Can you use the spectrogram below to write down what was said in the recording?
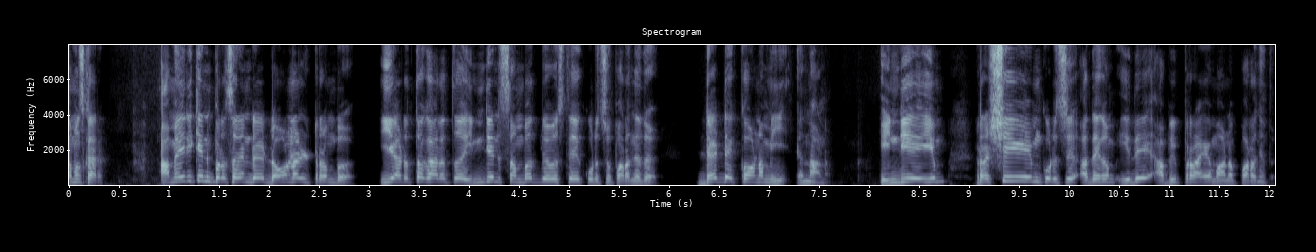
നമസ്കാരം. അമേരിക്കൻ പ്രസിഡന്റ് ഡൊണാൾഡ് ട്രംപ് ഈ അടുത്ത കാലത്ത് ഇന്ത്യൻ സമ്പദ് വ്യവസ്ഥയെക്കുറിച്ച് പറഞ്ഞത് ഡെഡ് എക്കോണമി എന്നാണ്. ഇന്ത്യയെയും റഷ്യയെയും കുറിച്ച് അദ്ദേഹം ഇതേ അഭിപ്രായമാണ് പറഞ്ഞത്.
